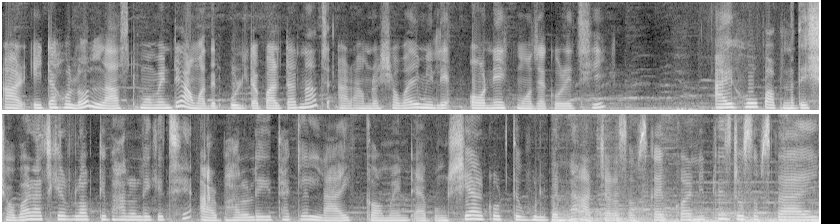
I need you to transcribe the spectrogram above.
আর এটা হলো লাস্ট মোমেন্টে আমাদের উল্টাপাল্টা নাচ, আর আমরা সবাই মিলে অনেক মজা করেছি। আই হোপ আপনাদের সবার আজকের ব্লগটি ভালো লেগেছে, আর ভালো লেগে থাকলে লাইক কমেন্ট এবং শেয়ার করতে ভুলবেন না। আর যারা সাবস্ক্রাইব করেনি প্লিজ ডু সাবস্ক্রাইব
